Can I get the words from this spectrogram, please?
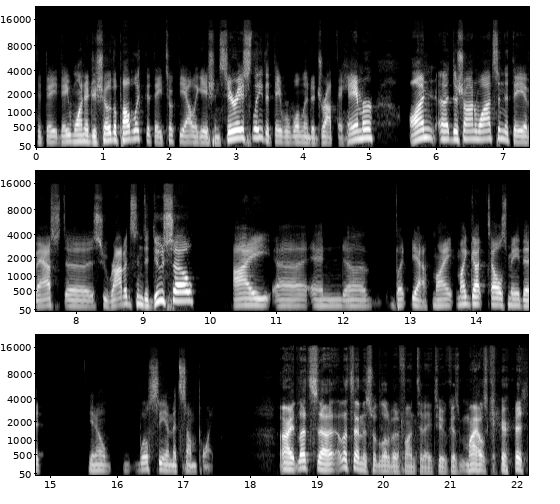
That they they wanted to show the public that they took the allegation seriously, that they were willing to drop the hammer on uh, Deshaun Watson, that they have asked uh, Sue Robinson to do so. I uh, and uh, but yeah, my my gut tells me that you know we'll see him at some point. All right, let's uh let's end this with a little bit of fun today too, because Myles Garrett.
